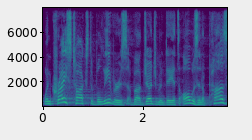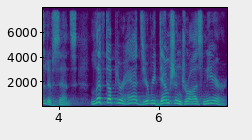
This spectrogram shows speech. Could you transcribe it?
when Christ talks to believers about Judgment Day, it's always in a positive sense. Lift up your heads, your redemption draws near.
